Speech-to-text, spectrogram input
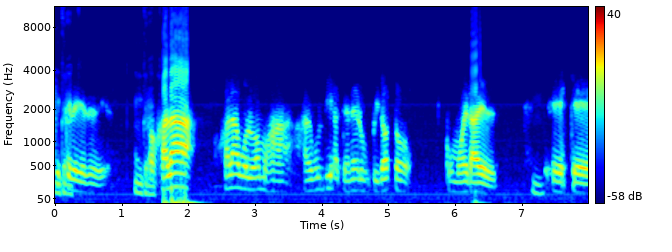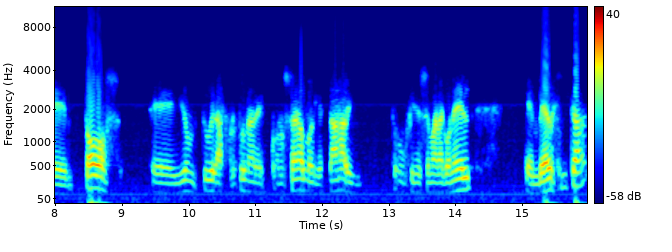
¿Qué Un crack. crees que te diga? un crack. Ojalá, ojalá volvamos a algún día tener un piloto como era él. Mm. Este, todos, eh, yo tuve la fortuna de conocerlo y estar y tuve un fin de semana con él en Bélgica.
